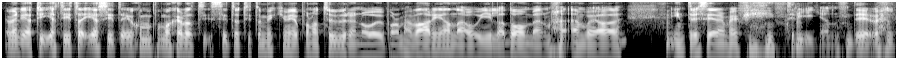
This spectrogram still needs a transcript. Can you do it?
Jag, vet inte, jag, jag, tittar, jag, sitter, jag kommer på mig själv att sitta och titta mycket mer på naturen och på de här vargarna och gilla dem än, än vad jag intresserar mig för intrigen. Det är väl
